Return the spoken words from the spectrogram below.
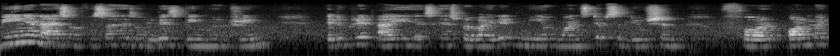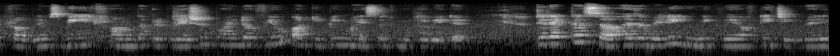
Being an IAS officer has always been my dream. Educrat IAS has provided me a one-step solution for all my problems, be it from the preparation point of view or keeping myself motivated. Director Sir has a very unique way of teaching where he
